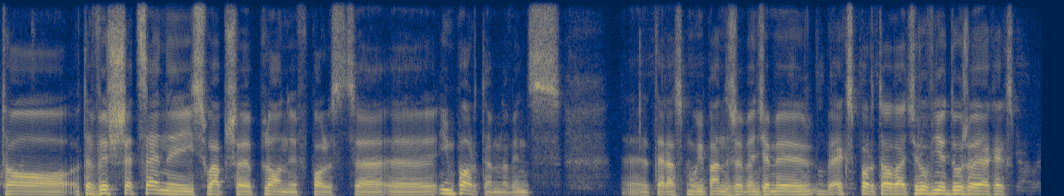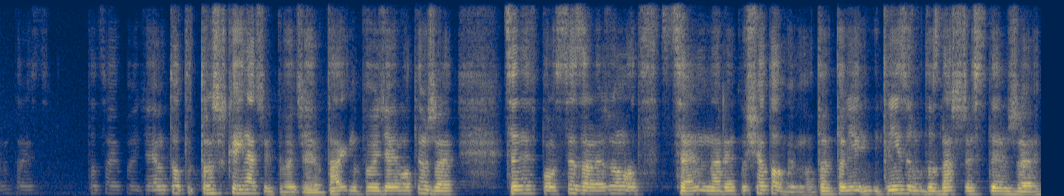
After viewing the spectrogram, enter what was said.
to, te wyższe ceny i słabsze plony w Polsce e, importem. No więc teraz mówi pan, że będziemy eksportować równie dużo jak powiedziałem, to co ja powiedziałem, to, to troszeczkę inaczej powiedziałem, tak? No powiedziałem o tym, że ceny w Polsce zależą od cen na rynku światowym. No to, to, nie, to nie jest równoznaczne z tym, że,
